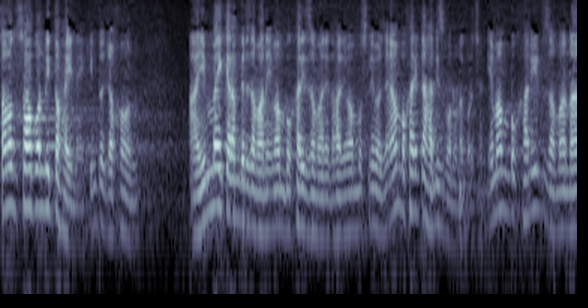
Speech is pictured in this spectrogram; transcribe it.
সনদ সহ বর্ণিত হয় নাই, কিন্তু যখন আহিম্মাই কেরামদের জামানে, ইমাম বুখারি জামানে, ধর ইমাম মুসলিম ইমাম বুখারি একটা হাদিস বর্ণনা করেছেন। ইমাম বুখারির জামানা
